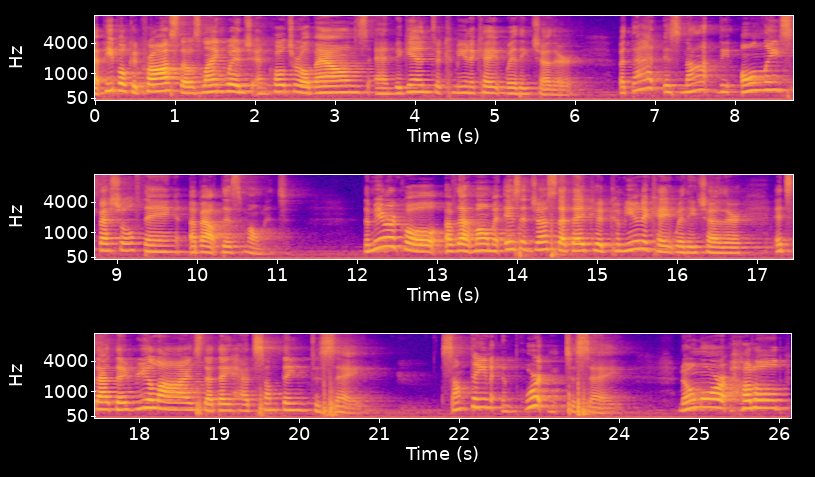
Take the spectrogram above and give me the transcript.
That people could cross those language and cultural bounds and begin to communicate with each other. But that is not the only special thing about this moment. The miracle of that moment isn't just that they could communicate with each other, it's that they realized that they had something to say, something important to say. No more huddled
